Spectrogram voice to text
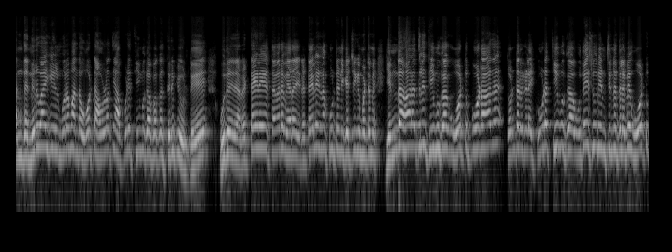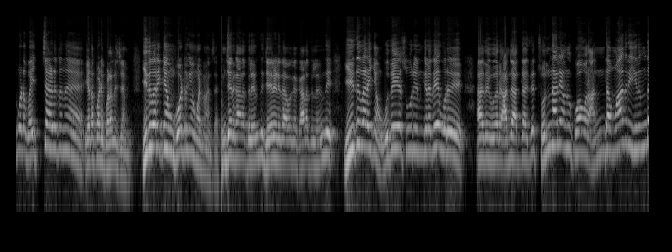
அந்த நிர்வாகிகள் மூலமாக அந்த ஓட்டை அவ்வளோத்தையும் அப்படியே திமுக பக்கம் திருப்பி விட்டு உதய ரெட்டையிலையை தவிர வேற ரெட்டையில என்ன கூட்டணி கட்சிக்கு மட்டுமே எந்த காலத்திலும் திமுகவுக்கு ஓட்டு போடாத தொண்டர்களை கூட திமுக உதயசூரியன் சின்னத்தில் போய் ஓட்டு போட வச்சாளுதானே எடப்பாடி பழனிசாமி. இது வரைக்கும் அவன் போட்டிருக்கவே மாட்டான் சார். எம்ஜிஆர் காலத்துல இருந்து ஜெயலலிதா அவங்க காலத்துல இருந்து இது வரைக்கும் உதயசூரியன்கிறதே ஒரு அது ஒரு அந்த அந்த இதை சொன்னாலே அவனுக்கு கோவம் வரும். அந்த மாதிரி இருந்த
